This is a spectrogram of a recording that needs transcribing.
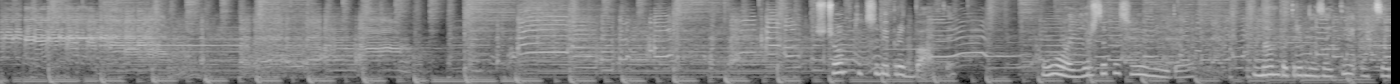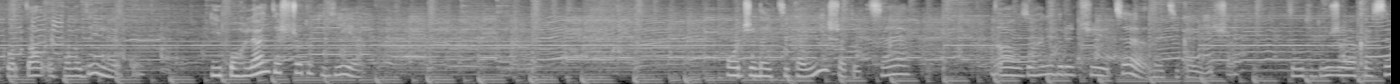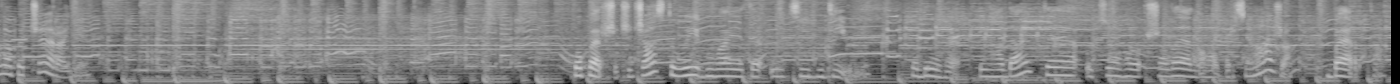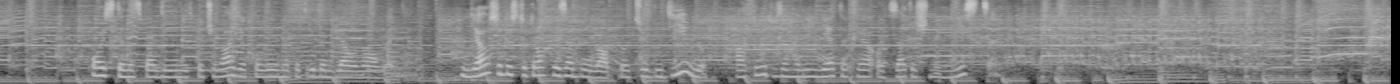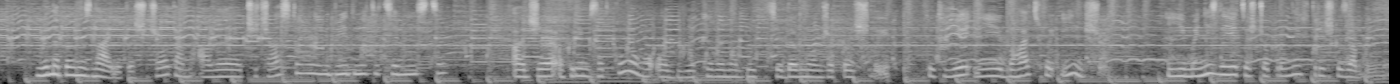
Що б тут собі придбати? Ой, я ж записую відео. Нам потрібно зайти у цей портал у холодильнику. І погляньте, що тут є. Отже, найцікавіше тут це. А взагалі, до речі, це найцікавіше. Тут дуже красива печера є. По-перше, чи часто ви буваєте у цій будівлі? По-друге, згадайте оцього шаленого персонажа Берта. Ось де насправді він відпочиває, коли не потрібен для оновлення. Я особисто трохи забула про цю будівлю, а тут взагалі є таке от затишне місце. Ви напевно знаєте, що там, але чи часто ви відвідуєте це місце? Адже окрім садкового обі, яке ви, мабуть, давно вже пройшли, тут є і багатько інших. І мені здається, що про них трішки забули.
